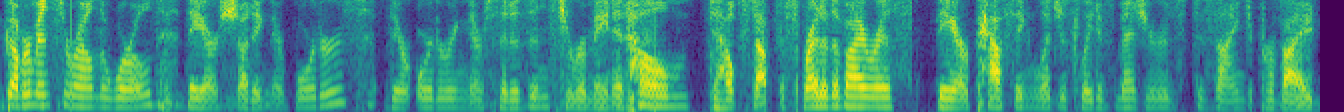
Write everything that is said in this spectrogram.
Governments around the world, they are shutting their borders. They're ordering their citizens to remain at home to help stop the spread of the virus. They are passing legislative measures designed to provide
